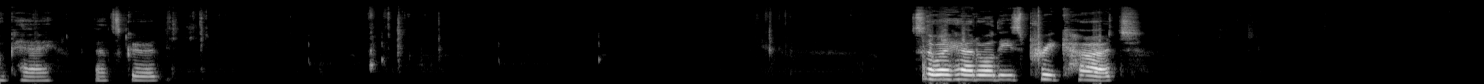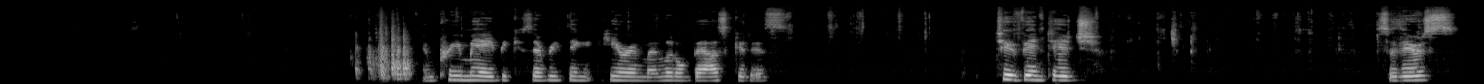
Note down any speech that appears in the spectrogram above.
Okay. That's good. So I had all these pre-cut. and pre-made because everything here in my little basket is too vintage. So there's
